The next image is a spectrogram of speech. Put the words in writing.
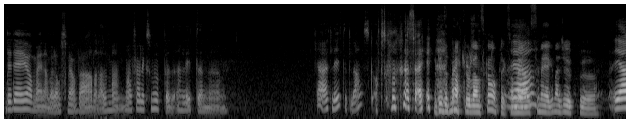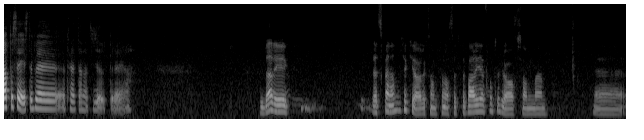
det är det jag menar med de små världarna. Man, man får liksom upp en, en liten um, Ja, ett litet landskap skulle man kunna säga. Ett litet makrolandskap liksom ja. med sina egna djup. Ja, precis. Det blir ett helt annat djup i det. Ja. Det där är rätt spännande tycker jag liksom på något sätt för varje fotograf som eh,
